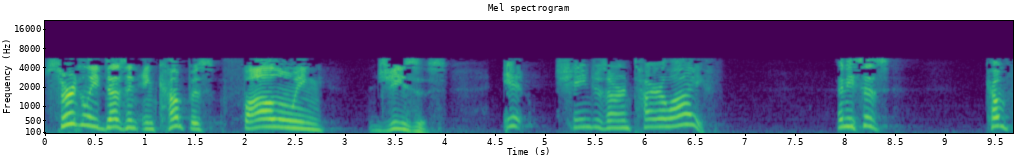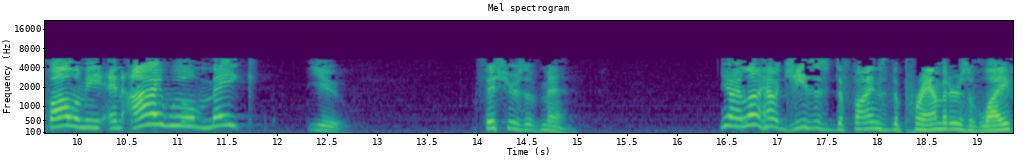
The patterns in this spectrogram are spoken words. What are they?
certainly doesn't encompass following Jesus. It changes our entire life. And he says, Come follow me, and I will make you fishers of men. You know, I love how Jesus defines the parameters of life.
